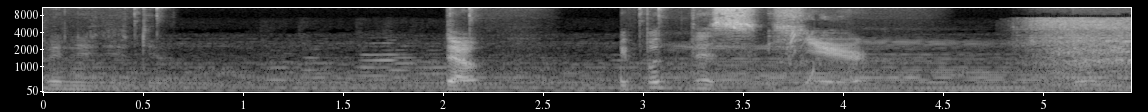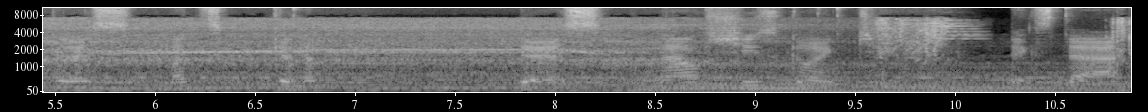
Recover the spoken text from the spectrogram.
We need to do? So, we put this here. Do this. That's gonna this. Now she's going to fix that.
